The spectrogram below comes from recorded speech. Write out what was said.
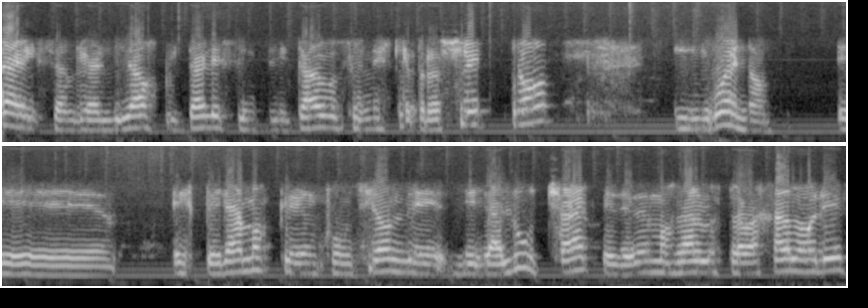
seis, en realidad, hospitales implicados en este proyecto. Y bueno, eh, esperamos que en función de, la lucha que debemos dar los trabajadores,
